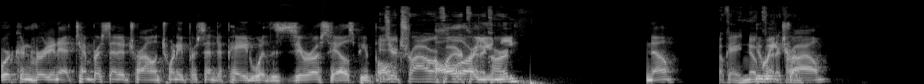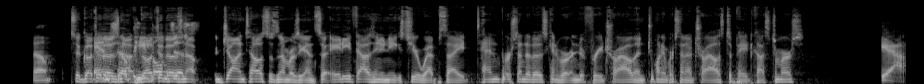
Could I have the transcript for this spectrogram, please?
We're converting at 10% to trial and 20% to paid with zero salespeople. Is your trial All a credit card? unique- No. Okay, no credit card. trial. No. So go through And those. so nu- go through those. just- nu- John, tell us those numbers again. So eighty thousand uniques to your website. Ten percent of those convert into free trial, and twenty percent of trials to paid customers. Yeah.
